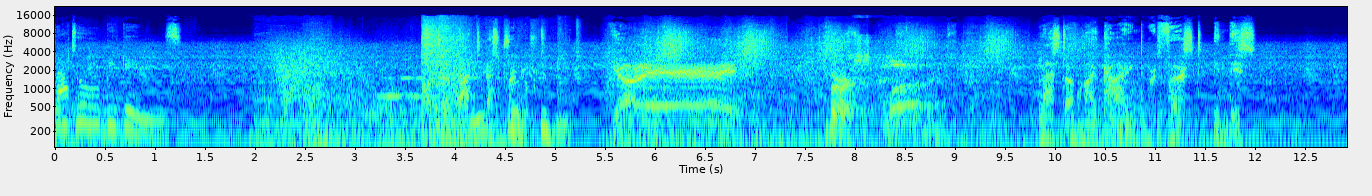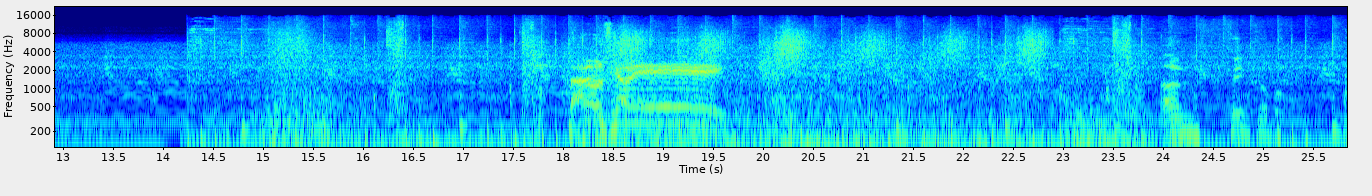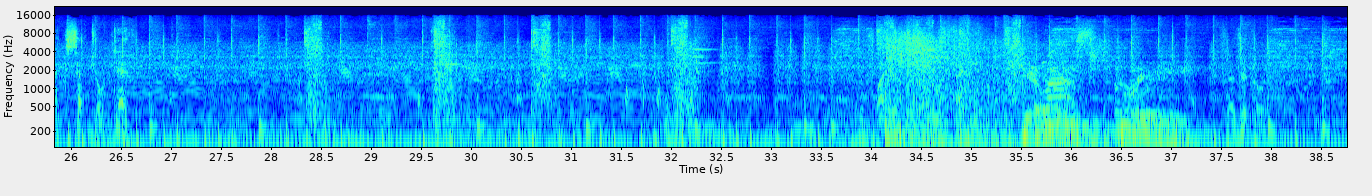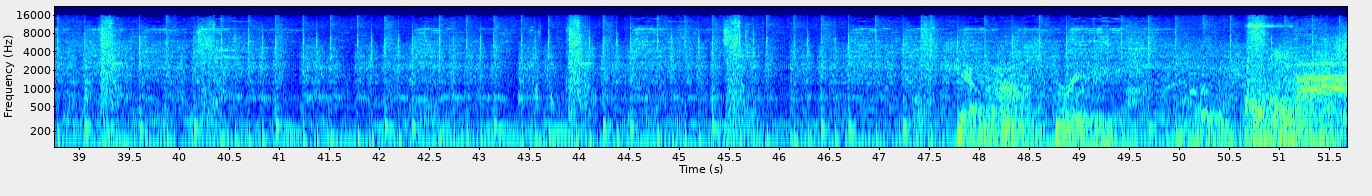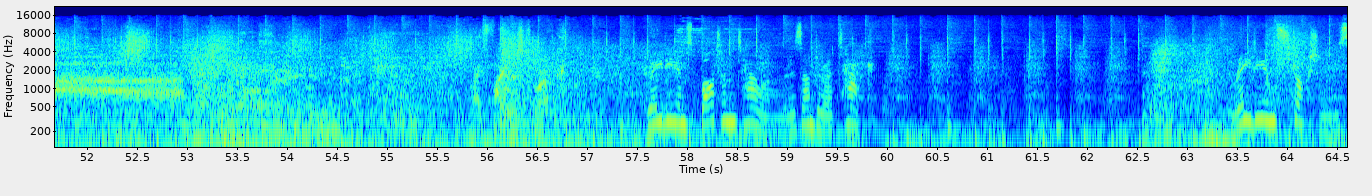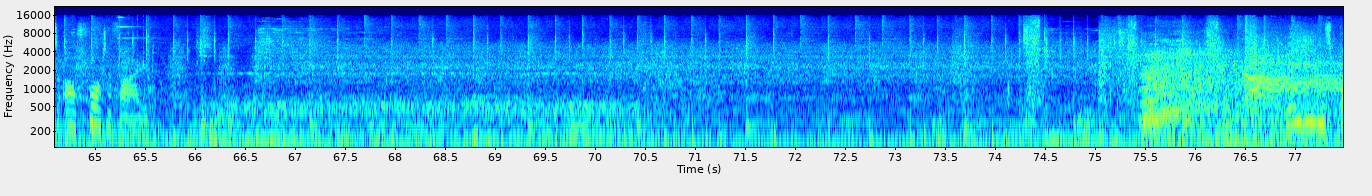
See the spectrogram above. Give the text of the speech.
battle begins. Honor that as tribute. Fury! First blood. Last of my kind, but first in this. Battle Fury! Unthinkable. Accept your death. My finest work. Radiant's bottom tower is under attack. Radiant structures are fortified.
